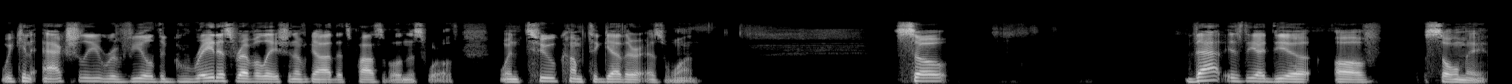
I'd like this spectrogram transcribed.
we can actually reveal the greatest revelation of God that's possible in this world when two come together as one. So that is the idea of soulmate.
